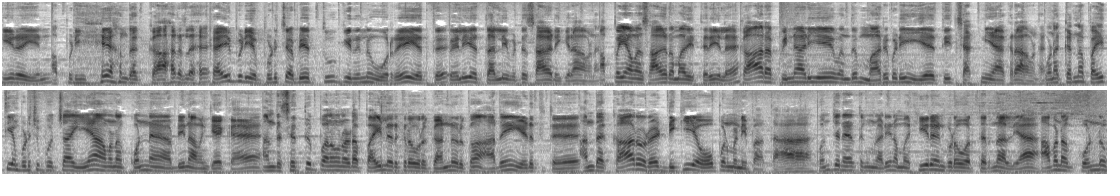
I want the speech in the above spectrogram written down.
ஹீரோயின் அப்படியே அந்த கார்ல கைப்பிடிய பிடிச்சு அப்படியே தூக்கி நின்னு ஒரே எத்து வெளியே தள்ளி விட்டு சாகடிக்கிறான் அவனை. அப்பயும் அவன் சாகுற மாதிரி தெரியல. காரை பின்னாடியே வந்து மறுபடியும் ஏத்தி சட்னி ஆக்குறான் அவனை. உனக்கு என்ன பைத்தியம் பிடிச்சு போச்சா? ஏன் அவனை கொன்ன அப்படின்னு அவன் கேட்க அந்த செத்து பணவனோட பையில இருக்கிற ஒரு கன் இருக்கும் அதையும் எடுத்துட்டு அந்த காரோட டிக்கிய ஓபன் பண்ணி பார்த்தா கொஞ்ச நேரத்துக்கு முன்னாடி நம்ம ஹீரோயின் கூட ஒருத்தர் இருந்தா இல்லையா? அவனை கொன்னு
